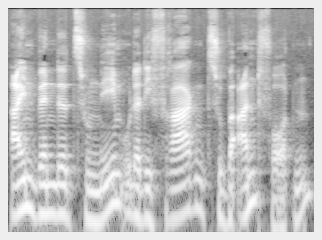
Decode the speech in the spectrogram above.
Einwände zu nehmen oder die Fragen zu beantworten.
